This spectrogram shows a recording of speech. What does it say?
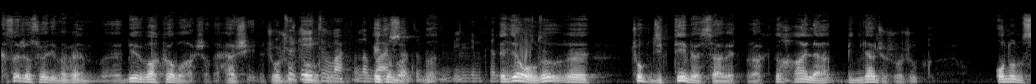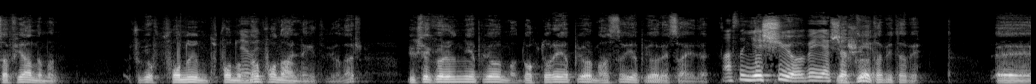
kısaca söyleyeyim efendim e, bir vakfa bağışladı her şeyini. Çocuğu, Türk Eğitim çocuğu. Vakfı'na Eğitim bağışladı Vakfı'na. bildiğim E kadarıyla. ne oldu? Ee, çok ciddi bir servet bıraktı. Hala binlerce çocuk onun Safiye Hanım'ın çünkü fonun, fonundan Evet. fon haline getiriyorlar. Yüksek öğrenim yapıyor, doktora yapıyor, master yapıyor vesaire. Aslında yaşıyor ve yaşatıyor. Yaşıyor tabii tabii. Ee,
